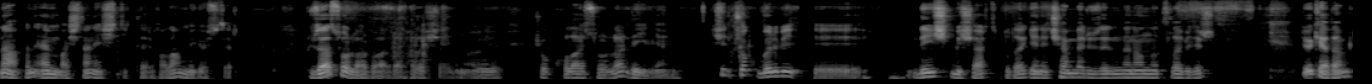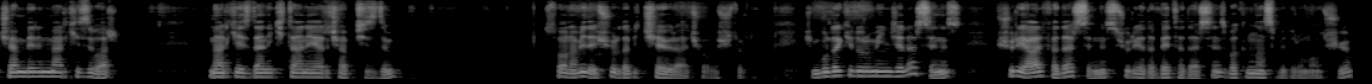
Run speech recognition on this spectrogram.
ne yapın? En baştan eşitlikleri falan bir gösterin. Güzel sorular bu arada arkadaşlar bunlar. Öyle çok kolay sorular değil yani. Şimdi çok böyle bir e, değişik bir şart. Bu da gene çember üzerinden anlatılabilir. Diyor ki adam çemberin merkezi var. Merkezden iki tane yarıçap çizdim. Sonra bir de şurada bir çevre açı oluşturdum. Şimdi buradaki durumu incelerseniz şuraya alfa derseniz şuraya da beta derseniz bakın nasıl bir durum oluşuyor.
